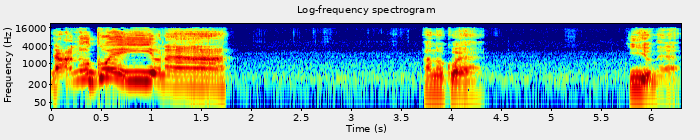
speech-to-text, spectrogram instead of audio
あの声いいよな。あの声。いいよね。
